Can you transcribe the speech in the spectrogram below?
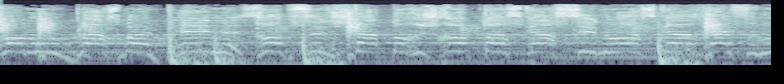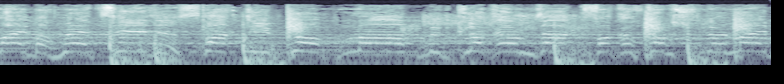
komm und blas mein Penis. Kops in Stadt, doch ich robb das Gas, 10 Oscar, Reife, Maybach, Mercedes. Pack die Pumpen ab, mit Glock am Sack, fuck auf, komm, spiel ein Maybach,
